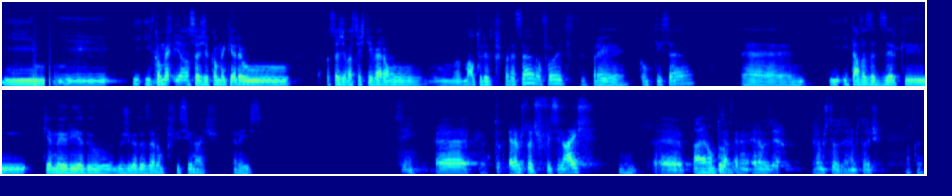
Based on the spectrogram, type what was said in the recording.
E, e, como é, ou seja, como é que era o ou seja, vocês tiveram uma, uma altura de preparação, não foi? De, de pré-competição. Uh, e estavas a dizer que, que a maioria do, dos jogadores eram profissionais, era isso? Sim, uh, éramos todos profissionais. Uhum. Uh, ah, eram todos? Exato, éramos, éramos, éramos, todos, éramos todos. Ok.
